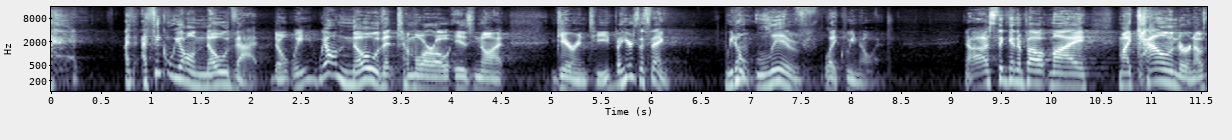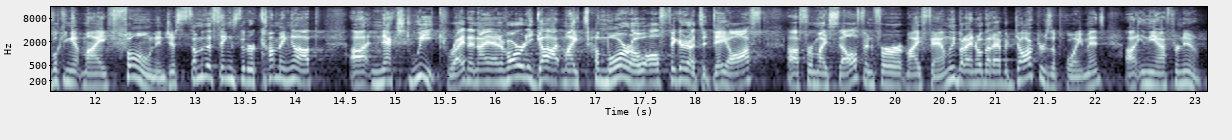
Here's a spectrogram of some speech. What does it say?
I, I think we all know that, don't we? We all know that tomorrow is not guaranteed. But here's the thing we don't live like we know it. Now, I was thinking about my, my calendar and I was looking at my phone and just some of the things that are coming up uh, next week, right? And I, have already got my tomorrow all figured out. It's a day off uh, for myself and for my family, but I know that I have a doctor's appointment uh, in the afternoon,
